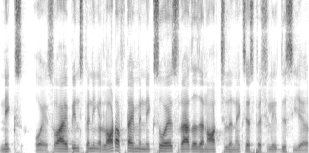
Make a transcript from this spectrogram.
nixos so i've been spending a lot of time in nixos rather than arch linux especially this year.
